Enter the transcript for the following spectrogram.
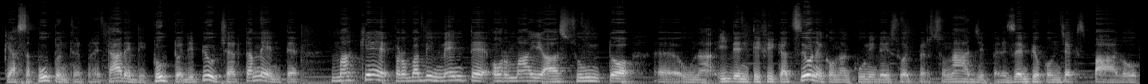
che ha saputo interpretare di tutto e di più certamente, ma che probabilmente ormai ha assunto eh, una identificazione con alcuni dei suoi personaggi, per esempio con Jack Sparrow,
